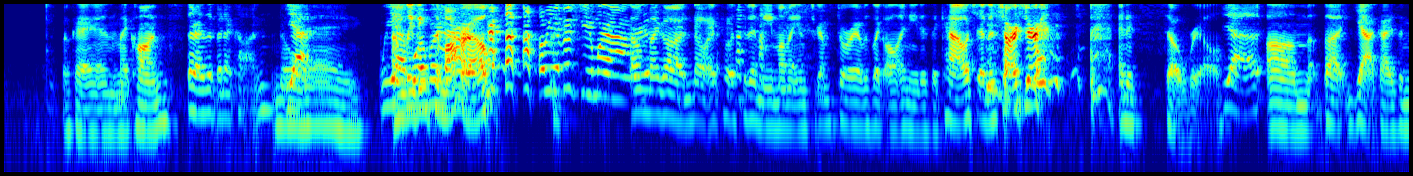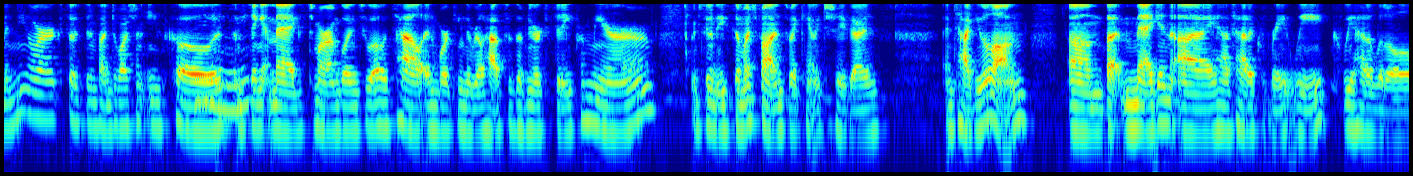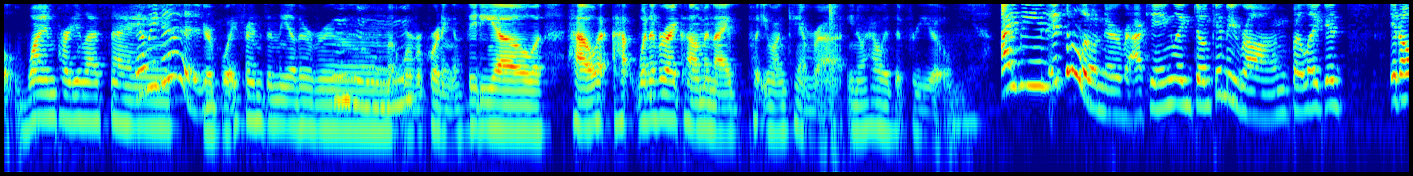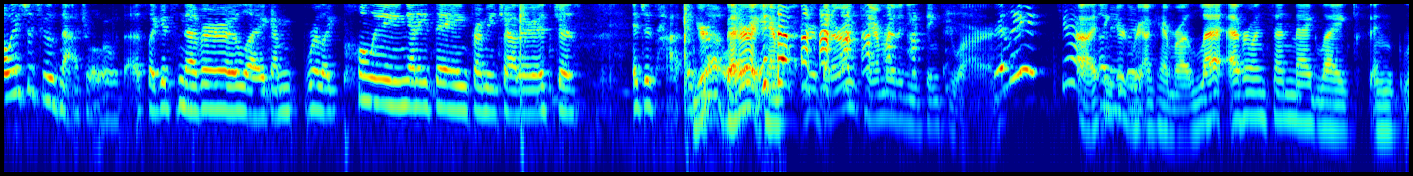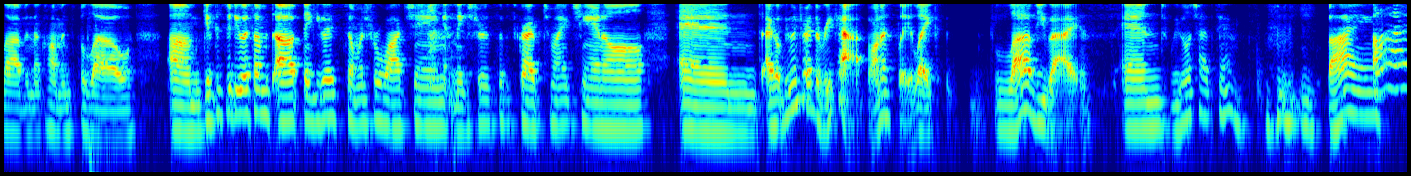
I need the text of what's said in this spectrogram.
Okay, and my cons? There hasn't been a con. No yeah. way. We I'm have leaving tomorrow. we have a few more hours. Oh my god, no, I posted a meme on my Instagram story. I was like, all I need is a couch and a charger. and it's so real. Yeah. Um, but yeah, guys, I'm in New York, so it's been fun to watch on East Coast. I'm Mhm. staying at Meg's. Tomorrow I'm going to a hotel and working the Real Houses of New York City premiere, which is gonna be so much fun. So I can't wait to show you guys and tag you along. Um, but Meg and I have had a great week. We had a little wine party last night. Yeah, we did. Your boyfriend's in the other room. Mhm. We're recording a video. How, how whenever I come and I put you on camera, you know, how is it for you? I mean, it's a little nerve wracking. Like, don't get me wrong, but like, it's it always just feels natural with us. Like, it's never like I'm we're like pulling anything from each other. It just it just happens. You're better way. at camera. You're better on camera than you think you are. really? Yeah, I think you're great on camera. Let everyone send Meg likes and love in the comments below. Um, give this video a thumbs up. Thank you guys so much for watching. Make sure to subscribe to my channel. And I hope you enjoyed the recap, honestly. Like, love you guys. And we will chat soon. Bye. Bye.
